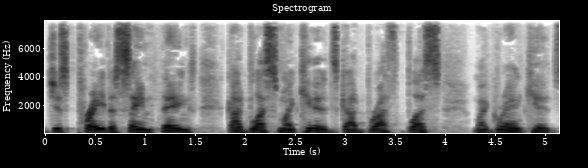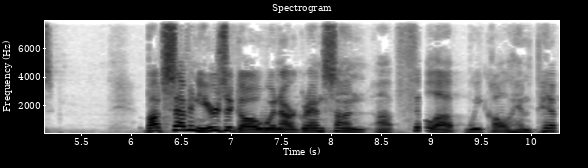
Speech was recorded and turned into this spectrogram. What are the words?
just pray the same things God bless my kids, God bless my grandkids. About seven years ago, when our grandson uh, Philip, we call him Pip,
